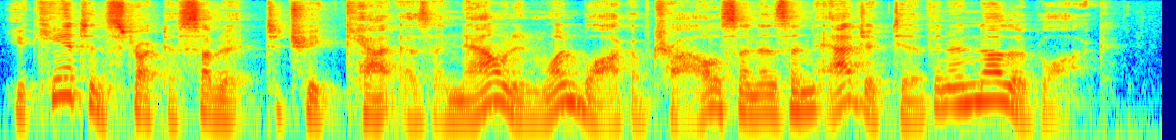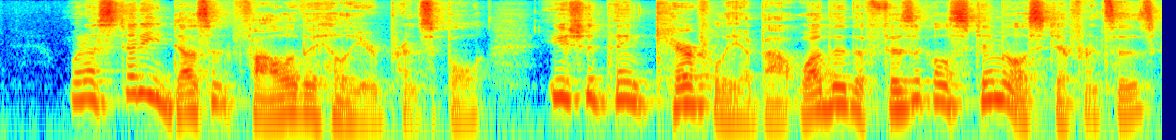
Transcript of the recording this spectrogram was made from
You can't instruct a subject to treat cat as a noun in one block of trials and as an adjective in another block. When a study doesn't follow the Hillyard principle, you should think carefully about whether the physical stimulus differences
